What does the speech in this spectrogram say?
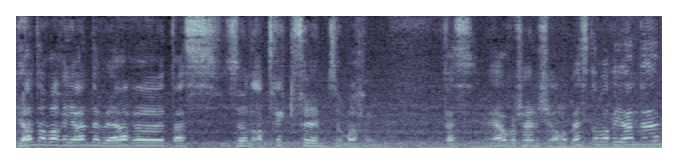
Die andere Variante wäre, das wie so eine Art Trickfilm zu machen. Das wäre wahrscheinlich die allerbeste Variante,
